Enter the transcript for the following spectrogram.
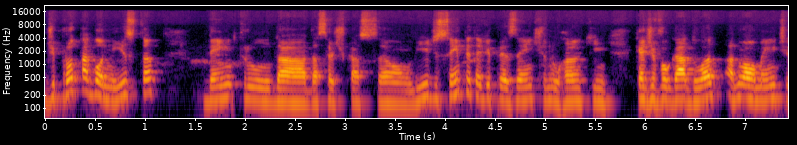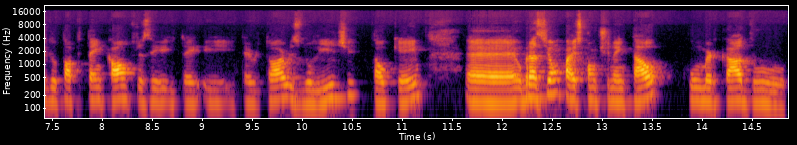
de protagonista dentro da, da certificação LEED, sempre teve presente no ranking que é divulgado anualmente do Top 10 Countries e, e, e Territories do LEED, tá ok? É, o Brasil é um país continental, com um mercado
